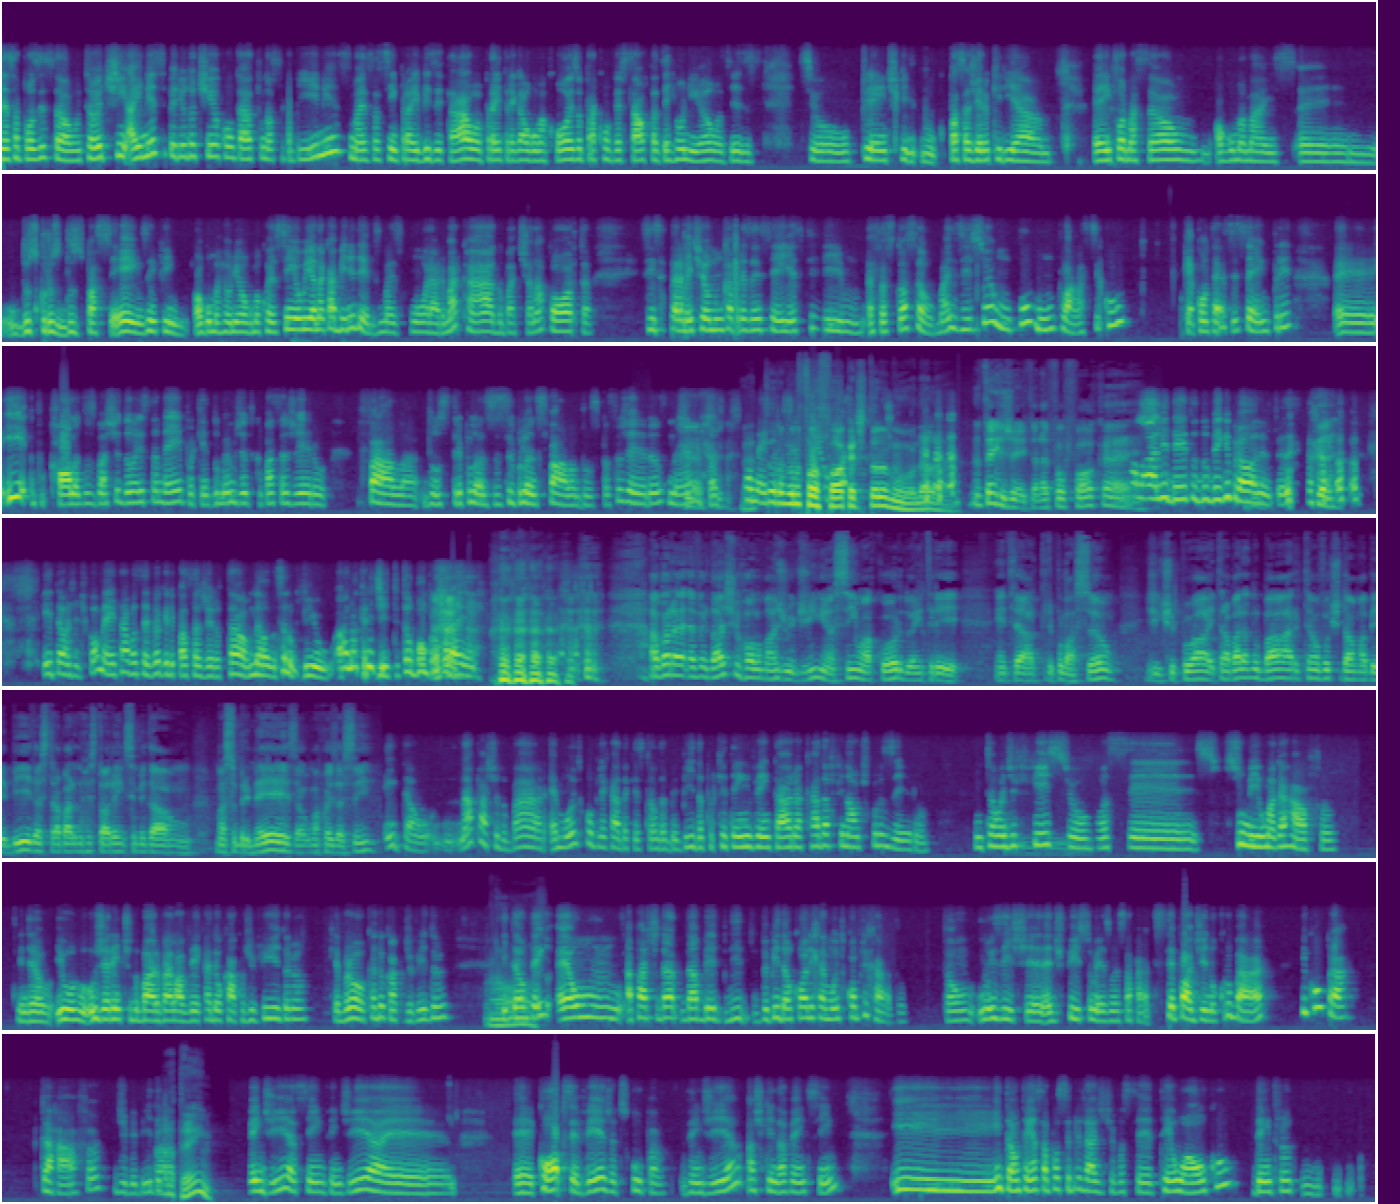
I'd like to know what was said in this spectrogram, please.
nessa posição. Então eu tinha, aí nesse período eu tinha contato nas cabines, mas assim para ir visitar ou para entregar alguma coisa, ou para conversar, ou fazer reunião, às vezes se o cliente, o passageiro queria é, informação, alguma mais é, dos cruz, dos passeios, enfim, alguma reunião, alguma coisa assim, eu ia na cabine deles, mas com horário marcado, batia na porta. Sinceramente, eu nunca presenciei esse, essa situação, mas isso é um comum clássico que acontece sempre é, e rola dos bastidores também, porque do mesmo jeito que o passageiro fala dos tripulantes, os tripulantes falam dos passageiros, né? É, todo mundo fofoca de todo mundo, olha lá. Não tem jeito, né? Fofoca é. Falar ali dentro do Big Brother. então a gente comenta, ah, você viu aquele passageiro tal? Não, você não viu. Ah, não acredito, então vamos procurar ele. Agora, é verdade que rola uma ajudinha, assim, um acordo entre, entre a tripulação de tipo, ah, trabalha no bar, então eu vou te dar uma bebida, se trabalha no restaurante, você me dá um, uma sobremesa, alguma coisa assim? Então, na parte do bar, é muito complicada a questão da bebida, porque tem inventário a cada final de cruzeiro. Então é difícil hum. você sumir uma garrafa, entendeu? E o, o, gerente do bar vai lá ver, cadê o caco de vidro? Quebrou? Cadê o caco de vidro? Nossa. Então tem, é um, a parte da, da bebida, bebida alcoólica é muito complicado. Então não existe, é, é difícil mesmo essa parte. Você pode ir no bar e comprar garrafa de bebida. Ah, tem? Vendia, sim, vendia. É, é, copo, cerveja, desculpa, vendia. Acho que ainda vende, sim. E então tem essa possibilidade de você ter o álcool dentro,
